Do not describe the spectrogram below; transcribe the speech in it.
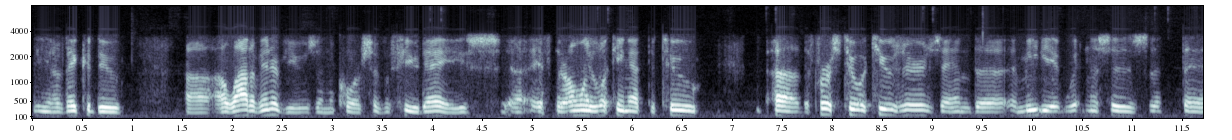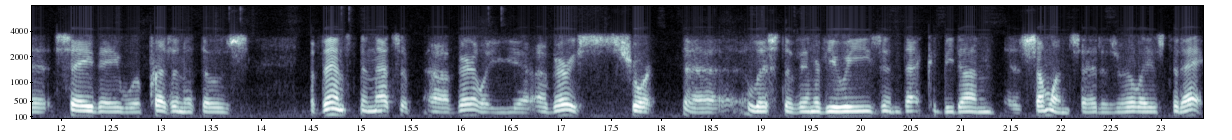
you know they could do uh, a lot of interviews in the course of a few days uh, if they're only looking at the two. Uh, the first two accusers and the immediate witnesses that uh, say they were present at those events, then that's a, a very a very short uh, list of interviewees, and that could be done, as someone said, as early as today.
